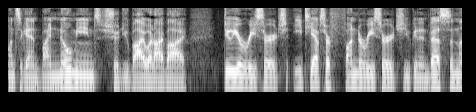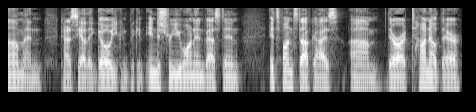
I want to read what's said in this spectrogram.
once again, by no means should you buy what I buy. Do your research. ETFs are fun to research. You can invest in them and kind of see how they go. You can pick an industry you want to invest in it's fun stuff, guys. Um, there are a ton out there,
